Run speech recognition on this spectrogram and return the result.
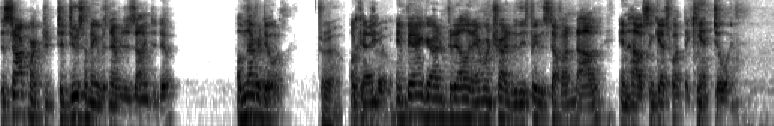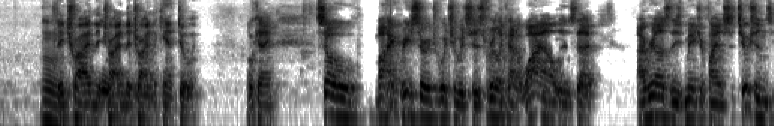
the stock market to, to, do something it was never designed to do. I'll never do it. True. Okay. True. In Vanguard and Fidelity, everyone tried to do these figure stuff now in house, and guess what? They can't do it. Mm. They tried, and they tried, and they tried, and they can't do it. Okay. So my research, which which is really kind of wild, is that I realized these major financial institutions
